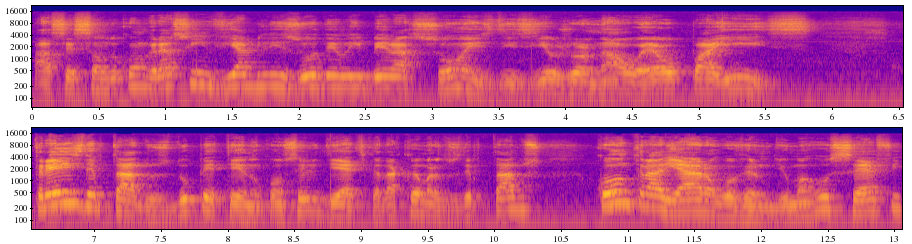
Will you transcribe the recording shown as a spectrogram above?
A sessão do Congresso inviabilizou deliberações, dizia o jornal É o País. Três deputados do PT no Conselho de Ética da Câmara dos Deputados contrariaram o governo Dilma Rousseff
